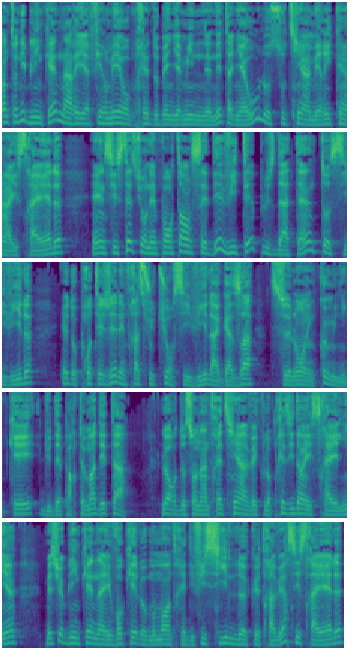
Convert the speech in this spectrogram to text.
Anthony Blinken a réaffirmé auprès de Benjamin Netanyahu le soutien américain à Israël et insisté sur l'importance d'éviter plus d'atteintes aux civils et de protéger l'infrastructure civile à Gaza, selon un communiqué du département d'État. Lors de son entretien avec le président israélien, M. Blinken a évoqué le moment très difficile que traverse Israël,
